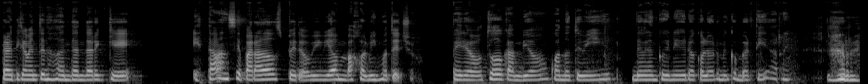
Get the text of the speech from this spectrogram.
Prácticamente nos da a entender que estaban separados pero vivían bajo el mismo techo. Pero todo cambió cuando te vi de blanco y negro a color me convertí arre. Arre.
